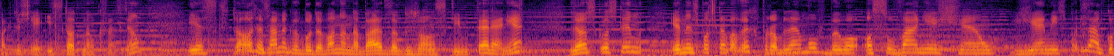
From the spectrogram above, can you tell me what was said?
faktycznie istotną kwestią, jest to, że zamek wybudowano na bardzo grząskim terenie. W związku z tym jednym z podstawowych problemów było osuwanie się ziemi spod zamku.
